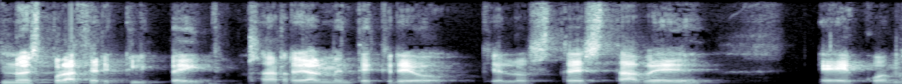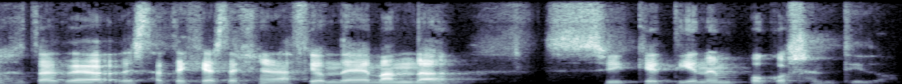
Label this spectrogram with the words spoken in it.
no es por hacer clickbait, o sea, realmente creo que los test AB, eh, cuando se trata de estrategias de generación de demanda, sí que tienen poco sentido.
